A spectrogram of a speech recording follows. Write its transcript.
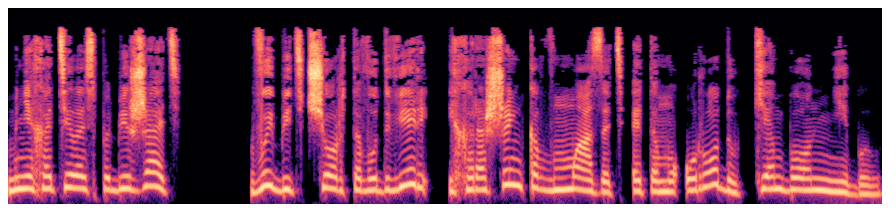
Мне хотелось побежать, выбить чертову дверь и хорошенько вмазать этому уроду, кем бы он ни был.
